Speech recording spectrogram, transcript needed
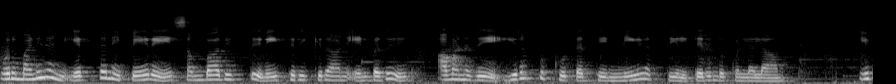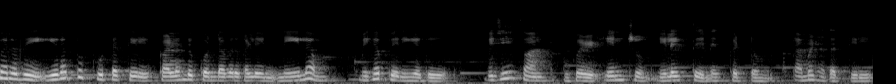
ஒரு மனிதன் எத்தனை பேரை சம்பாதித்து வைத்திருக்கிறான் என்பது அவனது இறப்பு கூட்டத்தின் நீளத்தில் தெரிந்து கொள்ளலாம். இவரது இறப்பு கூட்டத்தில் கலந்து கொண்டவர்களின் நீளம் மிகப்பெரியது. விஜயகாந்த் புகழ் என்றும் நிலைத்து நிற்கட்டும் தமிழகத்தில்.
